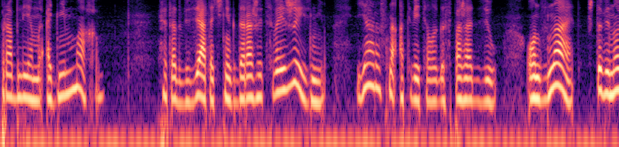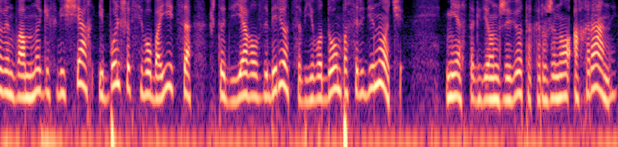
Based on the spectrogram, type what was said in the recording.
проблемы одним махом? «Этот взяточник дорожит своей жизнью», — яростно ответила госпожа Дзю. «Он знает, что виновен во многих вещах и больше всего боится, что дьявол заберется в его дом посреди ночи. Место, где он живет, окружено охраной.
